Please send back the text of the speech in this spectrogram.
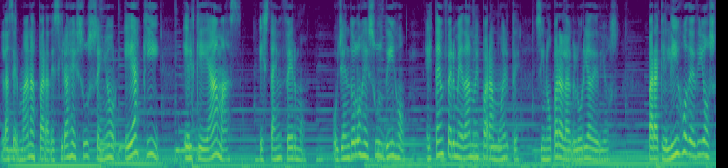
las hermanas para decir a Jesús, Señor, he aquí, el que amas está enfermo. Oyéndolo Jesús dijo, esta enfermedad no es para muerte, sino para la gloria de Dios, para que el Hijo de Dios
